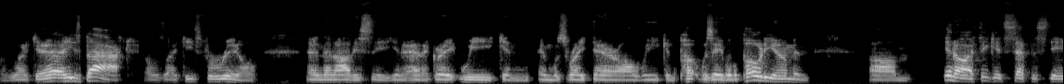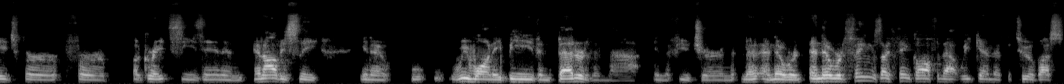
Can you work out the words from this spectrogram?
I was like, yeah, he's back. I was like, he's for real. And then obviously, you know, had a great week and and was right there all week and put, was able to podium. And um, you know, I think it set the stage for for a great season. And and obviously, you know, we want to be even better than that in the future. And and there were and there were things I think off of that weekend that the two of us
